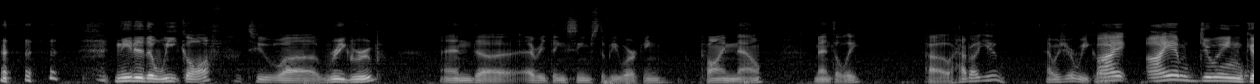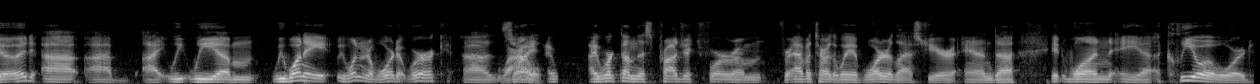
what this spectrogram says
Needed a week off to uh, regroup, and uh, everything seems to be working fine now, mentally. Uh, how about you? How was your week? I I am doing good. Uh, uh, I we we um we won a we won an award at work. Uh, so I, Wow. I, I worked on this project for um for Avatar: The Way of Water last year, and uh, it won a uh, a Clio award,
